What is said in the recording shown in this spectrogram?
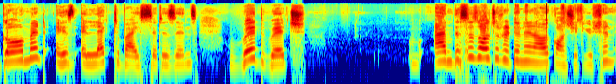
government is elected by citizens with which, and this is also written in our constitution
